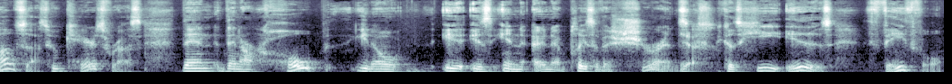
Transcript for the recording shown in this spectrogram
loves us, who cares for us, then then our hope, you know, is in in a place of assurance Yes. because He is faithful,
